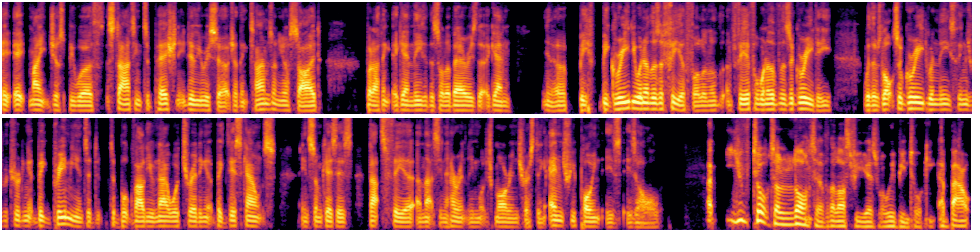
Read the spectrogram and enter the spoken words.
it, it might just be worth starting to patiently do your research. I think time's on your side, but I think again these are the sort of areas that again you know be be greedy when others are fearful and, and fearful when others are greedy. Where there's lots of greed when these things were trading at big premium to to book value, now we're trading at big discounts. In some cases, that's fear, and that's inherently much more interesting. Entry point is is all. Uh, you've talked a lot over the last few years, where we've been talking about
